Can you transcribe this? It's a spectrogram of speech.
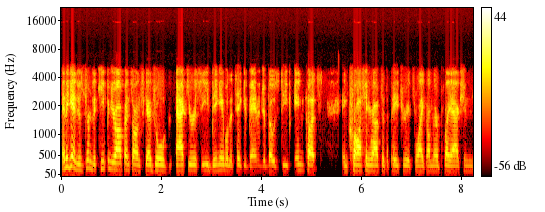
And again, just in terms of keeping your offense on schedule, accuracy, being able to take advantage of those deep in cuts and crossing routes that the Patriots like on their play action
